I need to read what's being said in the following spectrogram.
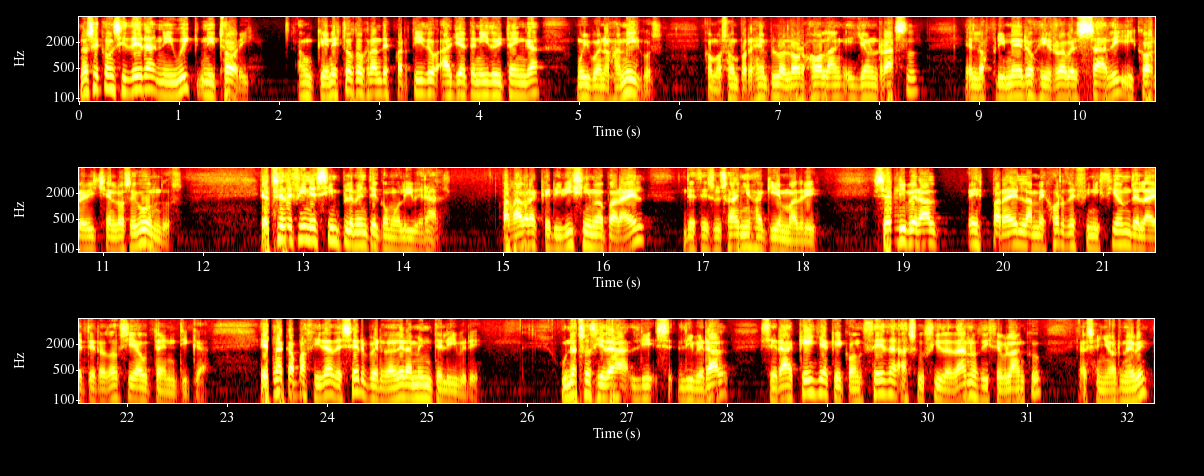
no se considera ni Whig ni Tory, aunque en estos dos grandes partidos haya tenido y tenga muy buenos amigos, como son por ejemplo Lord Holland y John Russell en los primeros y Robert Sadie y Coleridge en los segundos. Él se define simplemente como liberal, palabra queridísima para él desde sus años aquí en Madrid. Ser liberal es para él la mejor definición de la heterodoxia auténtica. Es la capacidad de ser verdaderamente libre. Una sociedad liberal será aquella que conceda a sus ciudadanos, dice Blanco, el señor Neve,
